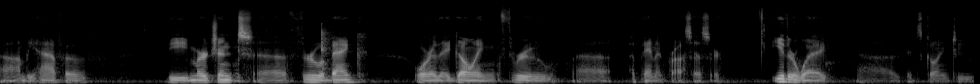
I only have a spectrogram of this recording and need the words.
uh, on behalf of the merchant uh, through a bank, or are they going through uh, a payment processor? Either way, uh, it's going to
